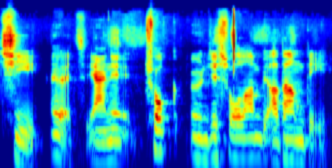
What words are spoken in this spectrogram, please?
çiğ. Evet yani çok öncesi olan bir adam değil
